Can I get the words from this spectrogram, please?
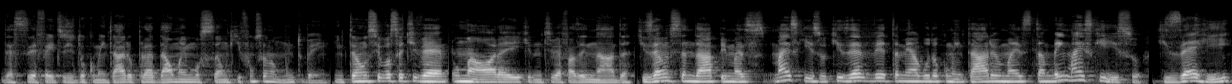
desses efeitos de documentário para dar uma emoção que funcionam muito bem. Então, se você tiver uma hora aí que não estiver fazendo nada, quiser um stand-up, mas mais que isso, quiser ver também algo documentário, mas também mais que isso, quiser rir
